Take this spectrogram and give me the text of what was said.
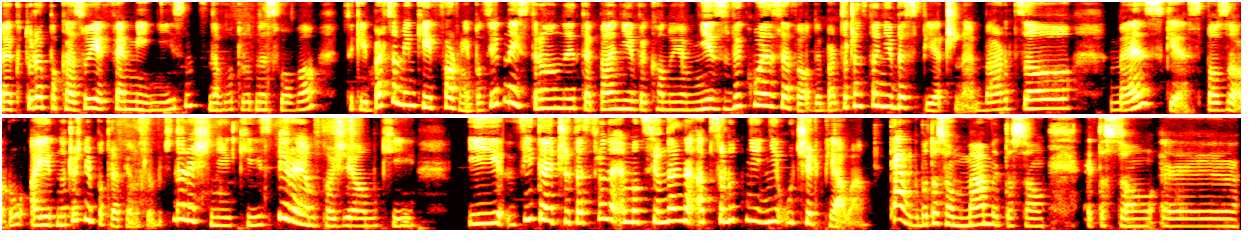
e, która pokazuje feminizm, znowu trudne słowo, w takiej bardzo miękkiej formie, bo z jednej strony te panie wykonują niezwykłe zawody, bardzo często niebezpieczne, bardzo męskie z pozoru, a jednocześnie potrafią zrobić naleśniki, zbierają poziomki, i widać, że ta strona emocjonalna absolutnie nie ucierpiała. Tak, bo to są mamy, to są, to są e,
